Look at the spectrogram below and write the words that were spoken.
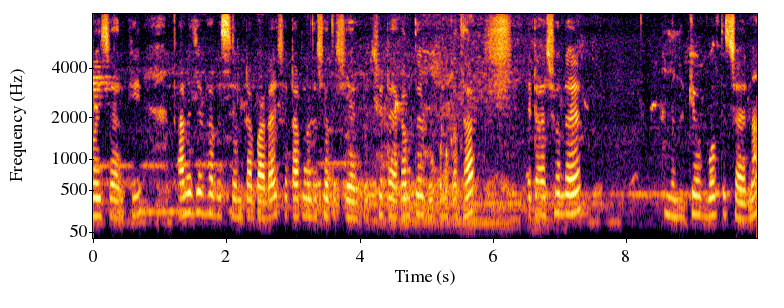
হয়েছে আর কি আমি যেভাবে সেলটা বাড়াই সেটা আপনাদের সাথে শেয়ার করি। সেটা একান্তই গোপন কথা। এটা আসলে মানে কেউ বলতে চায় না।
